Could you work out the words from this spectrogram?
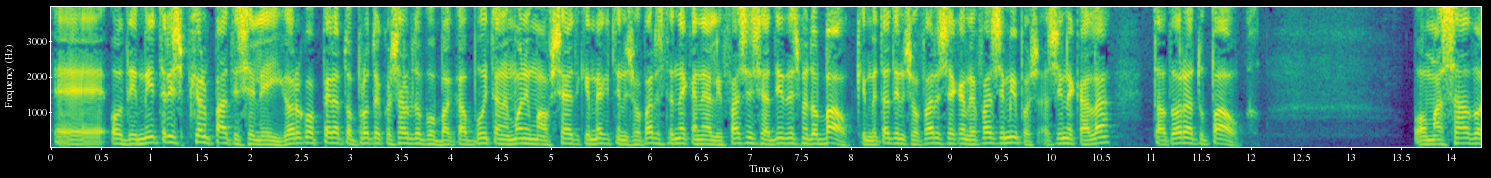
Ε, ο Δημήτρης, ποιον πάτησε, λέει Γιώργο, πέρα από το πρώτο 20 λεπτό που ο Μπακαμπού ήταν μόνιμο offside και μέχρι την ισοφάριση δεν έκανε άλλη φάση σε αντίθεση με τον Πάουκ. Και μετά την ισοφάριση έκανε φάση, μήπως ας είναι καλά τα δώρα του Πάουκ. Ο Μασάδο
